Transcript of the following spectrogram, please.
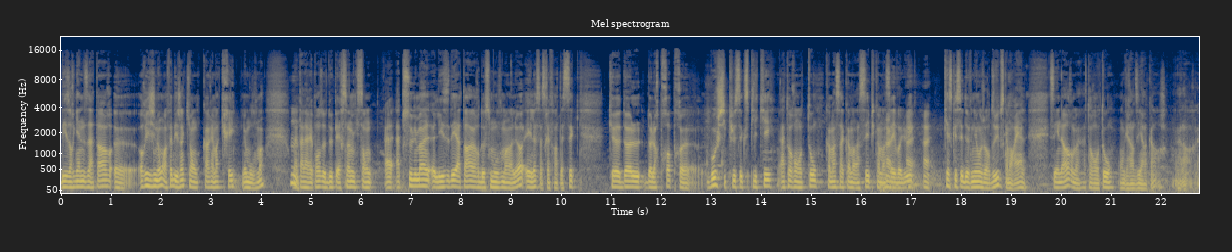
des organisateurs euh, originaux, en fait des gens qui ont carrément créé le mouvement. On hmm. attend la réponse de deux personnes qui sont absolument les idéateurs de ce mouvement-là. Et là, ça serait fantastique que de, de, leur propre euh, bouche, ils puissent expliquer à Toronto comment ça a commencé puis comment ça a évolué. Qu'est-ce que c'est devenu aujourd'hui? Parce qu'à Montréal, c'est énorme. À Toronto, on grandit encore. Alors, euh,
